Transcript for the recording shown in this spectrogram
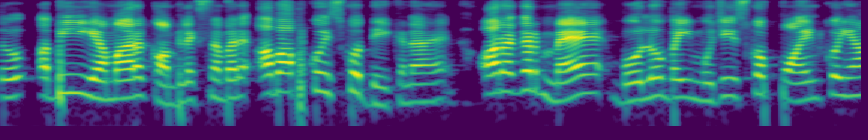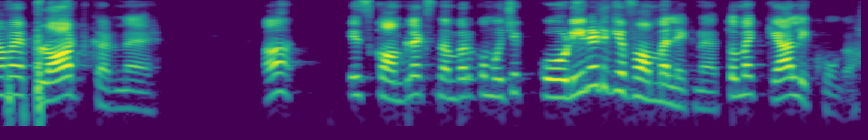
तो अभी हमारा कॉम्प्लेक्स नंबर है। अब आपको इसको देखना है। और अगर मैं बोलूँ भाई मुझे इसको पॉइंट को यहाँ पे प्लॉट करना है। आ, हाँ, इस कॉम्प्लेक्स नंबर को मुझे कोऑर्डिनेट के फॉर्म में लिखना है। तो मैं क्या लिखूँगा?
